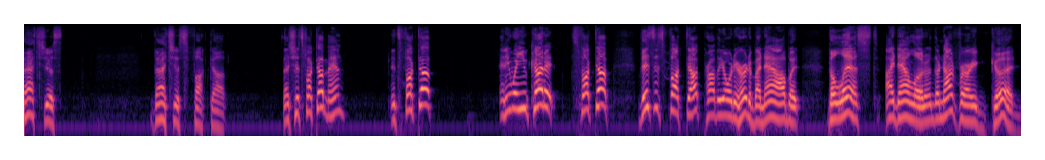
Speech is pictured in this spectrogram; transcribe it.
That's just that's just fucked up. That shit's fucked up, man. It's fucked up. Any way you cut it, it's fucked up. This is fucked up. Probably already heard it by now, but the list I downloaded, they're not very good.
